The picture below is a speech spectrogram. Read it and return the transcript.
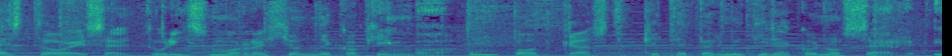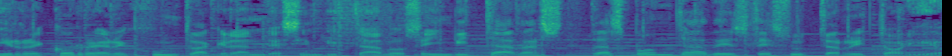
Esto es el Turismo Región de Coquimbo, un podcast que te permitirá conocer y recorrer junto a grandes invitados e invitadas las bondades de su territorio.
